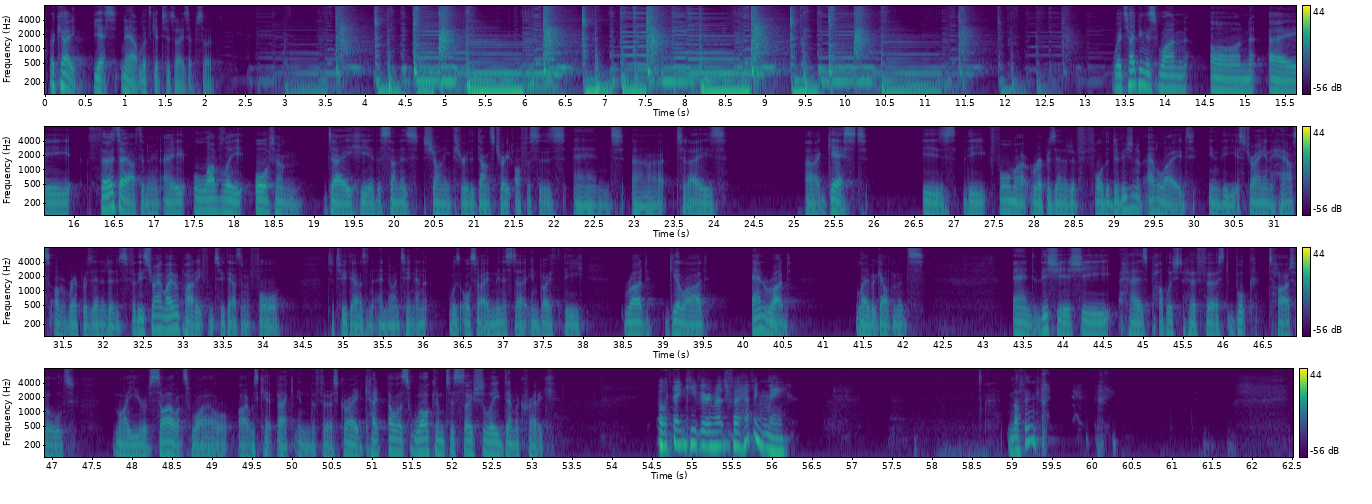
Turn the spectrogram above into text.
Okay, yes, now let's get to today's episode. We're taping this one on a Thursday afternoon, a lovely autumn day here. The sun is shining through the Dunn Street offices, and uh, today's uh, guest is the former representative for the Division of Adelaide in the Australian House of Representatives for the Australian Labor Party from 2004 to 2019, and was also a minister in both the Rudd, Gillard, and Rudd Labor governments. And this year, she has published her first book titled My Year of Silence While I Was Kept Back in the First Grade. Kate Ellis, welcome to Socially Democratic. Oh, thank you very much for having me. Nothing?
